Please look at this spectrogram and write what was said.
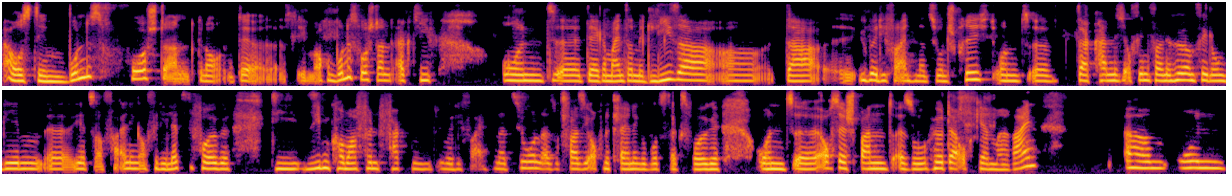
aus dem Bundesvorstand, genau, der ist eben auch im Bundesvorstand aktiv und äh, der gemeinsam mit Lisa äh, da äh, über die Vereinten Nationen spricht. Und äh, da kann ich auf jeden Fall eine Hörempfehlung geben, äh, jetzt auch vor allen Dingen auch für die letzte Folge, die 7,5 Fakten über die Vereinten Nationen, also quasi auch eine kleine Geburtstagsfolge und äh, auch sehr spannend. Also hört da auch gern mal rein. Ähm, und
